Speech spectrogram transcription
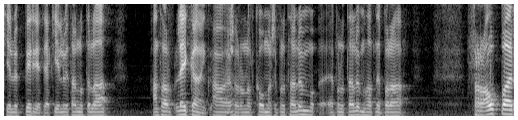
Gilvi byrja því að Gilvi þarf náttúrulega hann þarf leikaðingur eins og Ronald Koeman sem er búin að tala um, er búin að tala um og þarna er bara frábær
